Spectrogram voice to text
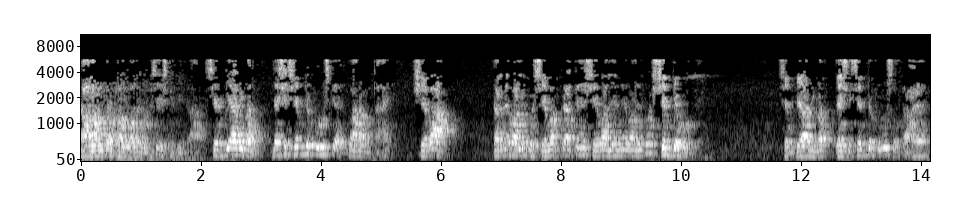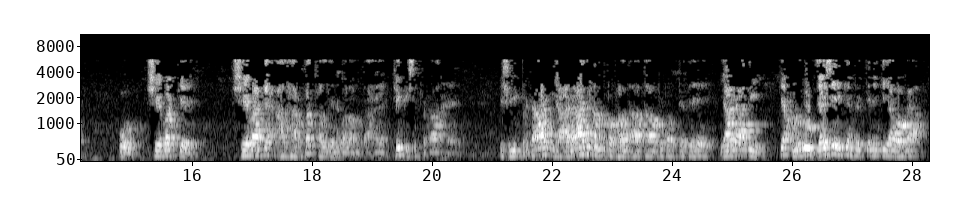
कालांतर फल वाले रूप से स्थिति कहा सेव्यादिपद जैसे सेव्य पुरुष के द्वारा होता है सेवा करने वाले को सेवक कहते हैं सेवा लेने वाले को सेव्य बोलते हैं। सेव्यादिपद जैसे सेव्य पुरुष होता है, वो सेवक के सेवा के आधार पर फल देने वाला होता है। ठीक इसी प्रकार है। इसी प्रकार यागादि अनुरूप फलदाता उपपद्य थे यागादि के अनुरूप जैसे एक व्यक्ति ने किया होगा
